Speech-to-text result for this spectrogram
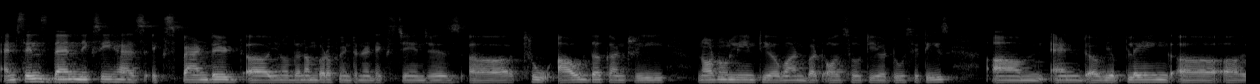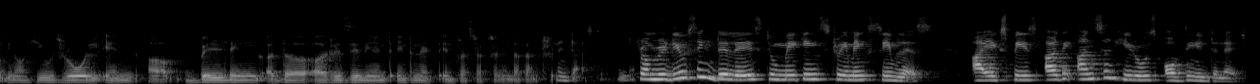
And since then, NIXI has expanded, uh, you know, the number of internet exchanges uh, throughout the country, not only in tier one but also tier two cities um, and uh, we are playing a, a you know huge role in uh, building uh, the uh, resilient internet infrastructure in the country. Fantastic. From reducing delays to making streaming seamless, IXPs are the unsung heroes of the internet.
